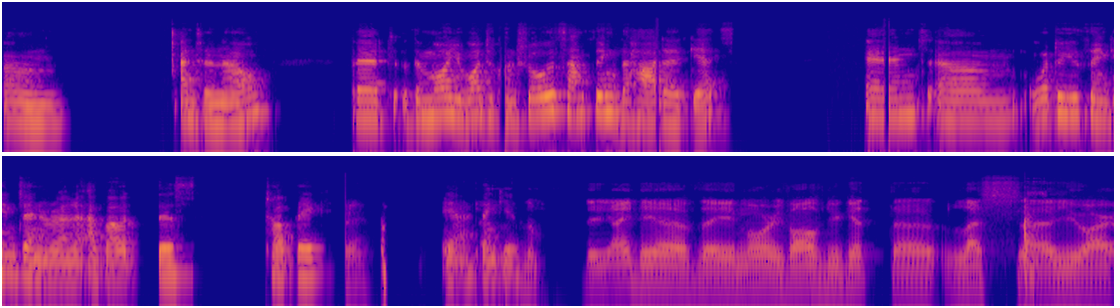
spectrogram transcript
um, until now that the more you want to control something, the harder it gets. And um, what do you think in general about this topic? Okay. Yeah, thank you. The, the idea of the more evolved you get, the less uh, you are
